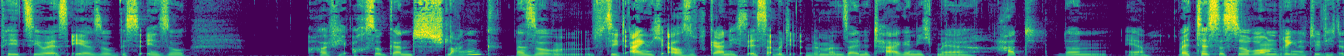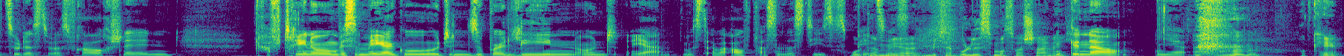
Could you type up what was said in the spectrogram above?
PCOS eher so, bis eher so häufig auch so ganz schlank. Also sieht eigentlich aus, als ob gar nichts ist, aber die, wenn man seine Tage nicht mehr hat, dann ja. Weil Testosteron bringt natürlich dazu, dass du als Frau auch schnell in Krafttraining bist du mega gut und super lean und ja, musst aber aufpassen, dass dieses Oder mehr Metabolismus wahrscheinlich. Genau, ja. Okay,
